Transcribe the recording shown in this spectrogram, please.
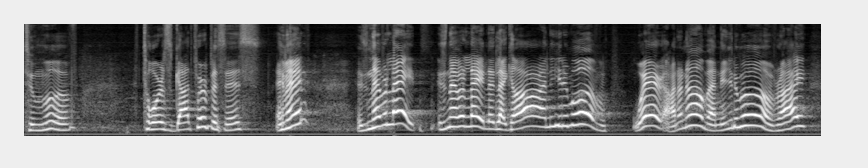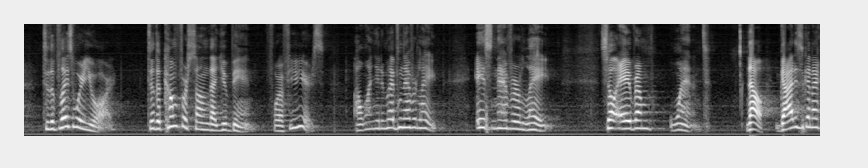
to move towards God's purposes. Amen? It's never late. It's never late. Like, like, oh, I need you to move. Where? I don't know, I need you to move, right? To the place where you are, to the comfort zone that you've been for a few years. I want you to move. It's never late. It's never late. So Abram went. Now, God is going to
